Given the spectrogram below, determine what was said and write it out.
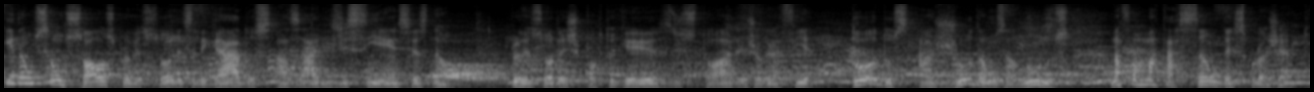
E não são só os professores ligados às áreas de ciências, não. Professores de português, de história, geografia, todos ajudam os alunos na formatação desse projeto.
